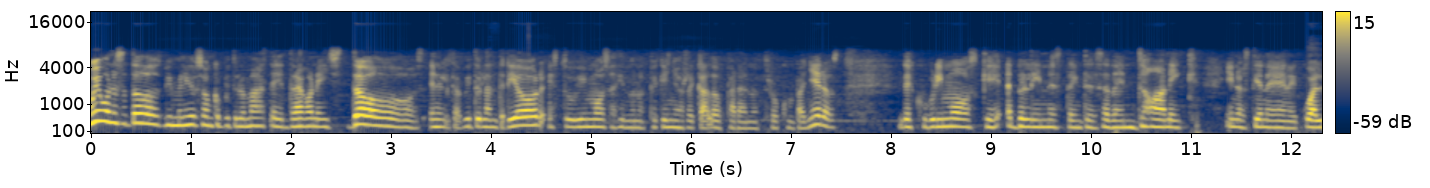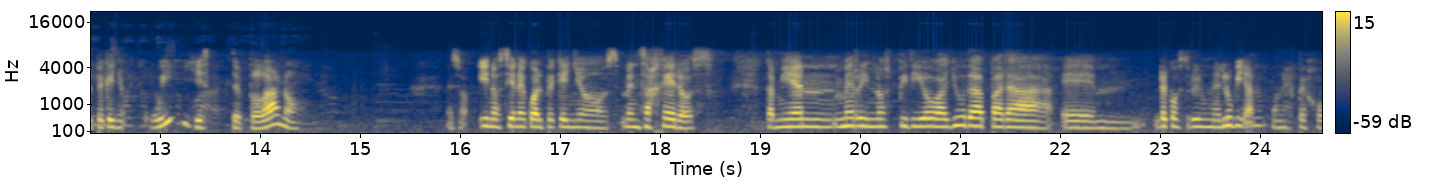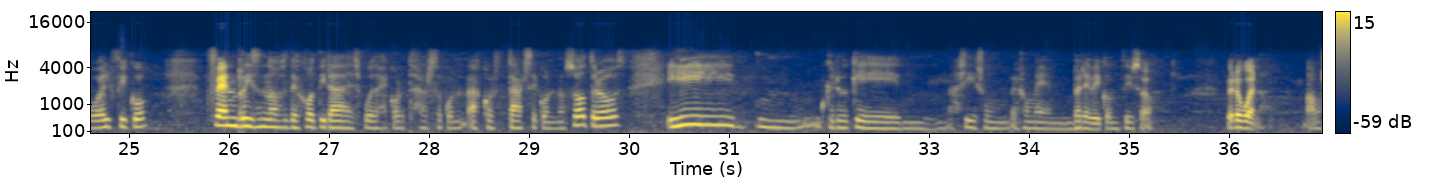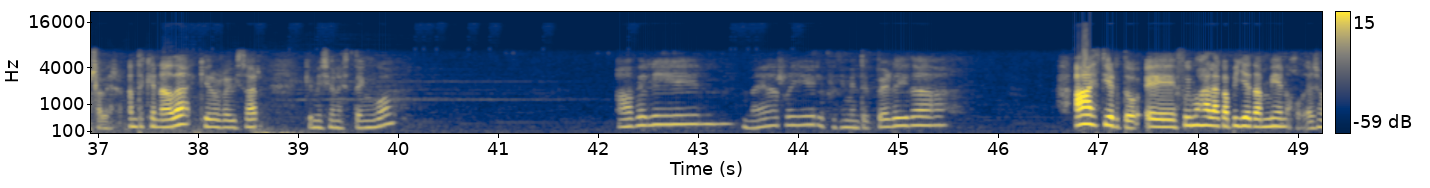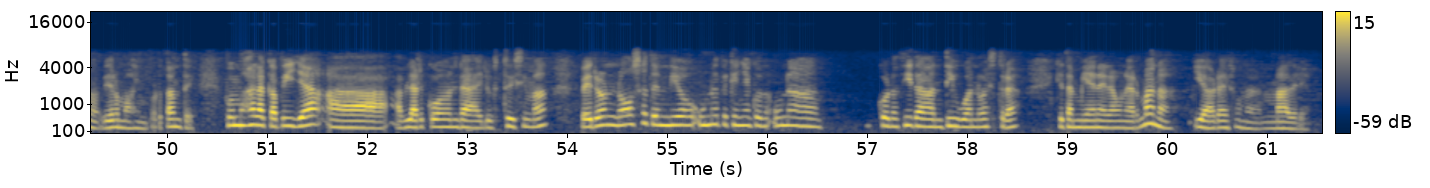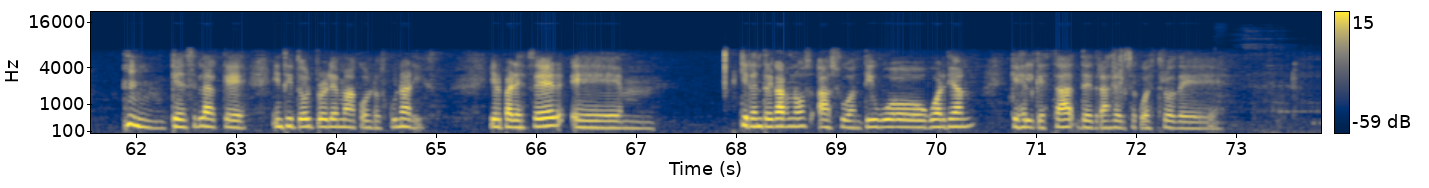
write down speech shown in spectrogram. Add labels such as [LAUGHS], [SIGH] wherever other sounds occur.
Muy buenas a todos, bienvenidos a un capítulo más de Dragon Age 2. En el capítulo anterior estuvimos haciendo unos pequeños recados para nuestros compañeros. Descubrimos que Evelyn está interesada en Donic y nos tiene en cual pequeño... Uy, este plano. Eso, y nos tiene cual pequeños mensajeros. También Merry nos pidió ayuda para em, reconstruir un Eluvian, un espejo élfico. Fenris nos dejó tirada después de acostarse con, nosotros y mm, creo que mm, así es un resumen breve y conciso. Pero bueno, vamos a ver. Antes que nada, quiero revisar qué misiones tengo. Avelin, Merry, el ofrecimiento y pérdida. Ah, es cierto, eh, fuimos a la capilla también, joder, se me olvidó lo más importante. Fuimos a la capilla a hablar con la ilustrísima, pero no se atendió una pequeña, una conocida antigua nuestra, que también era una hermana y ahora es una madre, [CLEARS THROAT] que es la que incitó el problema con los Kunaris. Y al parecer eh, quiere entregarnos a su antiguo guardián, que es el que está detrás del secuestro de,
